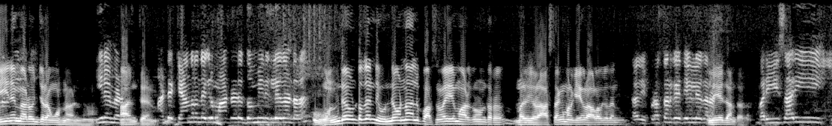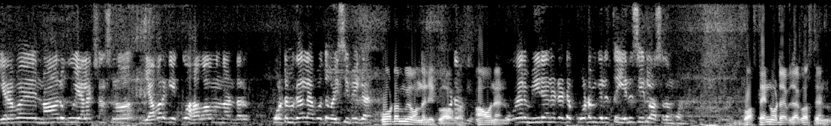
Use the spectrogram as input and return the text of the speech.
ఈయనే మేడం ఉంచారు అనుకుంటున్నాను ఈయన మెడ అంతే అంటే కేంద్రం దగ్గర మాట్లాడే దొమ్మినికి లేదంటారా? ఉండే ఉంటుందండి ఉండే ఉన్నా వాళ్ళు పర్సనల్గా ఏం ఆడుకుని ఉంటారు. మరి రాష్ట్రానికి మనకి ఏం రాలేదు కదండి. అది ప్రస్తుతానికి అయితే ఏం లేదన్న లేదంటారు. మరి ఈసారి ఇరవై నాలుగు ఎలక్షన్స్లో ఎవరికి ఎక్కువ హవా ఉందంటారు? కూటమిగా లేకపోతే వైసీపీగా కూటమిగా ఉందండి ఎక్కువ అవకాశం. అవునండి. ఒకవేళ మీరేనంటే కూటమి గెలిస్తే ఎన్ని సీట్లు వస్తుంది అనుకుంటున్నారు వస్తాయండి నూట యాభై దాకా వస్తాయండి.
